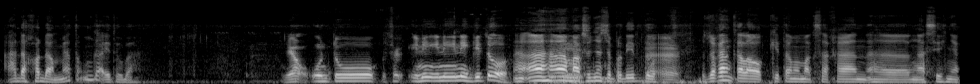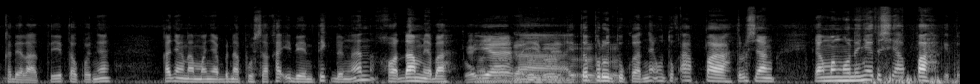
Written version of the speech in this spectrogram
ada khodamnya atau enggak itu bah ya untuk ini ini ini gitu Ah, ah, ah, maksudnya seperti itu. Heeh. Maksudnya kan kalau kita memaksakan eh, ngasihnya ke delatif, takutnya kan yang namanya benda pusaka identik dengan khodam ya, Bah. iya Nah, Mm, itu mm, peruntukannya untuk apa? Terus yang yang menghuninya itu siapa gitu.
